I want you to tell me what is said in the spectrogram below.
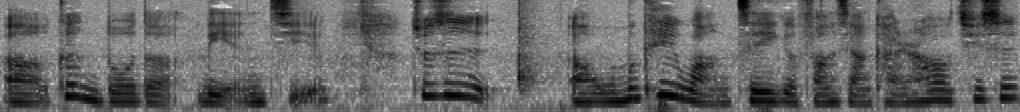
呃更多的连接，就是呃我们可以往这一个方向看，然后其实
